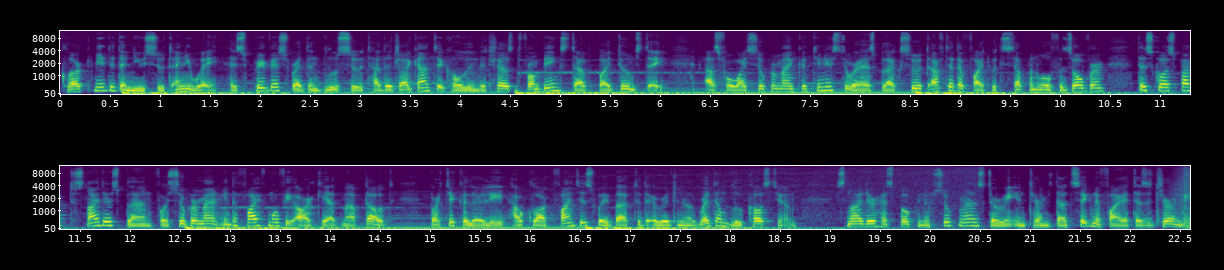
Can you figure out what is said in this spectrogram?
Clark needed a new suit anyway. His previous red and blue suit had a gigantic hole in the chest from being stabbed by Doomsday. As for why Superman continues to wear his black suit after the fight with Steppenwolf is over, this goes back to Snyder's plan for Superman in the 5-movie arc he had mapped out, particularly how Clark finds his way back to the original red and blue costume. Snyder has spoken of Superman's story in terms that signify it as a journey,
